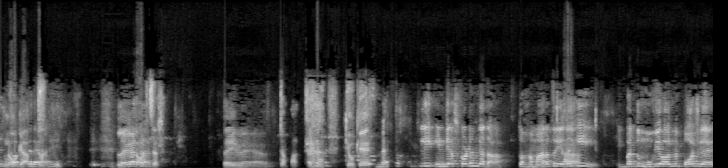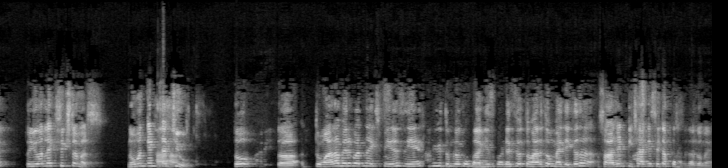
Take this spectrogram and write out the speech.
नो गैप। लगातार। सही में यार। क्योंकि मैं तो एक्चुअली इंडिया स्क्वाडन का था तो हमारा तो ये था हाँ। कि एक बार तुम मूवी हॉल में पहुँच गए तो you are like six timers no one can हाँ, टच हाँ। यू तो तुम्हारा मेरे को इतना एक्सपीरियंस नहीं है क्योंकि तुम लोग तो बाकी स्क्वाडन से हो। तुम्हारा तो मैं देखता था सार्जेंट पीछे आके सेटअप कराता था तुम्हें।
